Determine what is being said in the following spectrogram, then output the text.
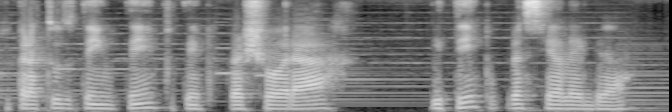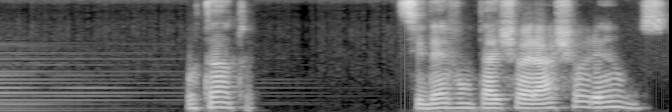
Que para tudo tem um tempo, tempo para chorar e tempo para se alegrar. Portanto, se der vontade de chorar, choramos.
